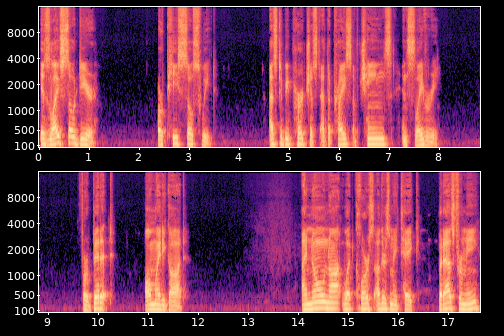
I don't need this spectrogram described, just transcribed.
Is life so dear or peace so sweet as to be purchased at the price of chains and slavery? Forbid it, Almighty God. I know not what course others may take, but as for me,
